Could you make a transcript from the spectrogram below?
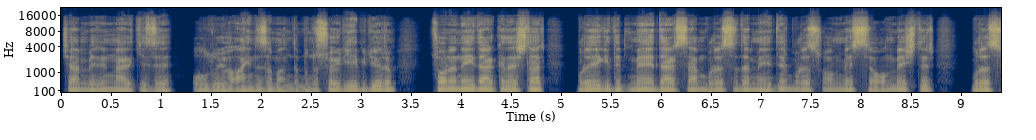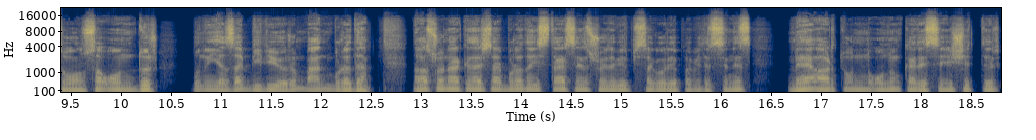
çemberin merkezi oluyor aynı zamanda. Bunu söyleyebiliyorum. Sonra neydi arkadaşlar? Buraya gidip M dersem burası da M'dir. Burası 15 ise 15'tir. Burası 10 ise 10'dur. Bunu yazabiliyorum ben burada. Daha sonra arkadaşlar burada isterseniz şöyle bir Pisagor yapabilirsiniz. M artı 10'un 10'un karesi eşittir.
